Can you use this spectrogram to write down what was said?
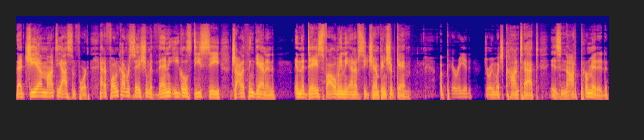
that GM Monty Ossenfort had a phone conversation with then Eagles DC Jonathan Gannon in the days following the NFC Championship game, a period during which contact is not permitted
